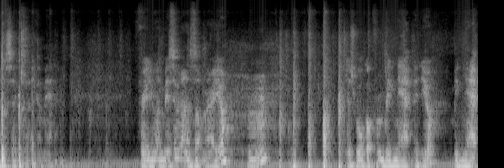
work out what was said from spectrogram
that's a click come in. Afraid you want to miss out on something, are you? Hmm? Just woke up from a big nap, did you? Big nap?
